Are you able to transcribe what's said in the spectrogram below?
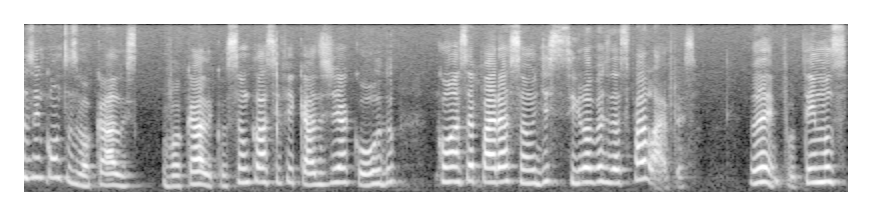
Os encontros vocálicos são classificados de acordo com a separação de sílabas das palavras. Por exemplo, temos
